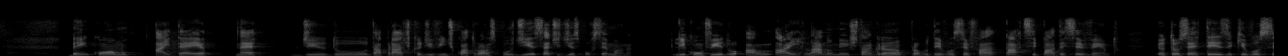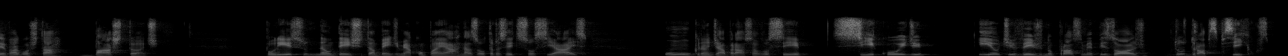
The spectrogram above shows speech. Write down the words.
bem como a ideia, né, de, do, da prática de 24 horas por dia, 7 dias por semana. lhe convido a, a ir lá no meu Instagram para poder você participar desse evento. Eu tenho certeza que você vai gostar bastante. Por isso, não deixe também de me acompanhar nas outras redes sociais. Um grande abraço a você, se cuide e eu te vejo no próximo episódio dos Drops Psíquicos.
